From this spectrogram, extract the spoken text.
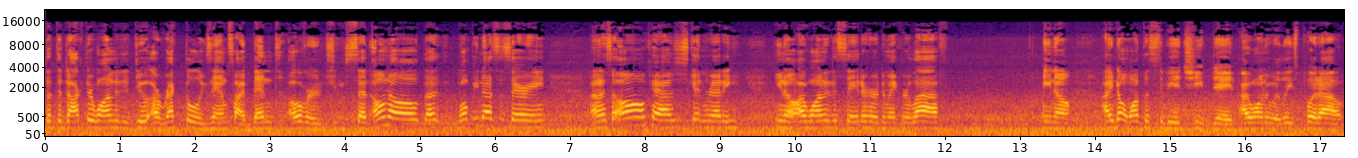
that the doctor wanted to do a rectal exam. So I bent over. She said, "Oh no, that won't be necessary." And I said, "Oh okay, I was just getting ready." You know, I wanted to say to her to make her laugh. You know, I don't want this to be a cheap date. I want to at least put out.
